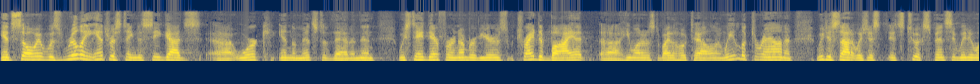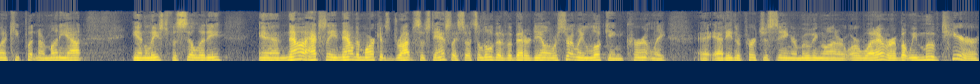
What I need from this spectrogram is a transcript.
And so it was really interesting to see God's uh, work in the midst of that. And then we stayed there for a number of years. We tried to buy it. Uh, he wanted us to buy the hotel. And we looked around and we just thought it was just, it's too expensive. We didn't want to keep putting our money out in leased facility. And now, actually, now the market's dropped substantially, so it's a little bit of a better deal. And we're certainly looking currently at either purchasing or moving on or, or whatever. But we moved here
